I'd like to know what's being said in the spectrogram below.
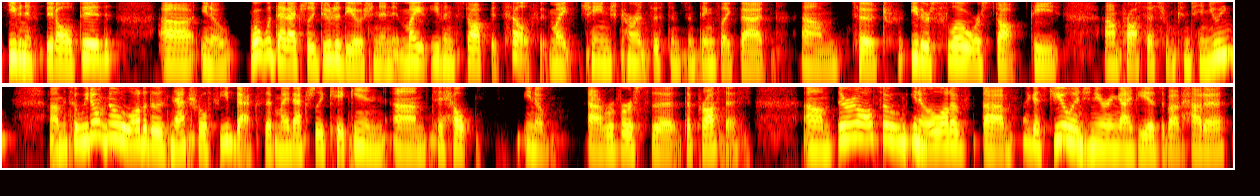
even if it all did, uh, you know, what would that actually do to the ocean? And it might even stop itself. It might change current systems and things like that um, to tr- either slow or stop the um, process from continuing. Um, and so we don't know a lot of those natural feedbacks that might actually kick in um, to help, you know, uh, reverse the the process. Um, there are also, you know, a lot of, um, I guess, geoengineering ideas about how to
